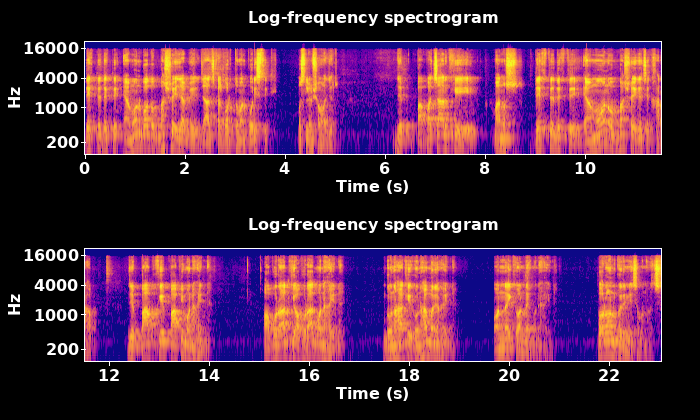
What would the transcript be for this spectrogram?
দেখতে দেখতে এমন বদ অভ্যাস হয়ে যাবে যা আজকাল বর্তমান পরিস্থিতি মুসলিম সমাজের। যে পাপাচারকে মানুষ দেখতে দেখতে এমন অভ্যাস হয়ে গেছে খারাপ যে পাপকে পাপই মনে হয় না। অপরাধকে অপরাধ মনে হয় না। গুনহাকে গুনহা মনে হয় না। অন্যায়কে অন্যায় মনে হয়নি। পরণ করে নিয়েছে মনে হচ্ছে।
